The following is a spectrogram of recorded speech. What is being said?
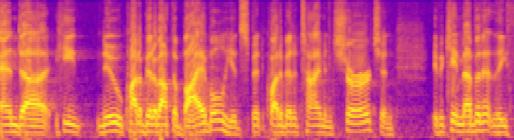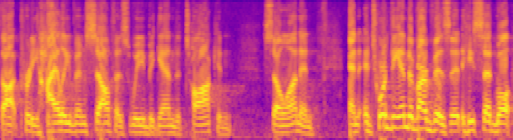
And uh, he knew quite a bit about the Bible. He had spent quite a bit of time in church. And it became evident that he thought pretty highly of himself as we began to talk and so on. And, and, and toward the end of our visit, he said, Well,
